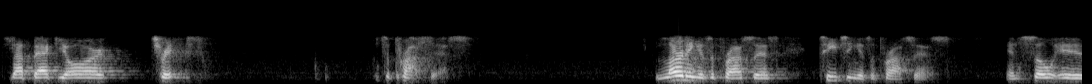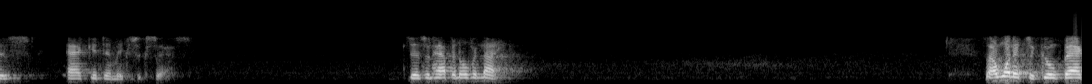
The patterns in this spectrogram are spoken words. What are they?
It's not backyard tricks. It's a process. Learning is a process, teaching is a process, and so is academic success. Doesn't happen overnight. So I wanted to go back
